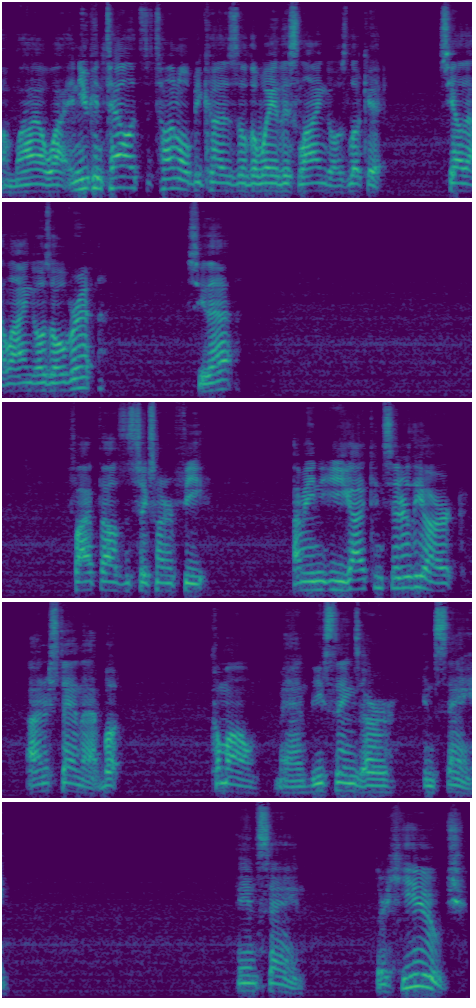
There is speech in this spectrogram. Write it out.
A mile wide. And you can tell it's a tunnel because of the way this line goes. Look at. See how that line goes over it? See that? 5,600 feet. I mean, you got to consider the arc. I understand that, but come on, man. These things are insane. Insane. They're huge.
